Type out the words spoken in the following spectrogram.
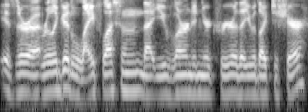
Is there a really good life lesson that you've learned in your career that you would like to share?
